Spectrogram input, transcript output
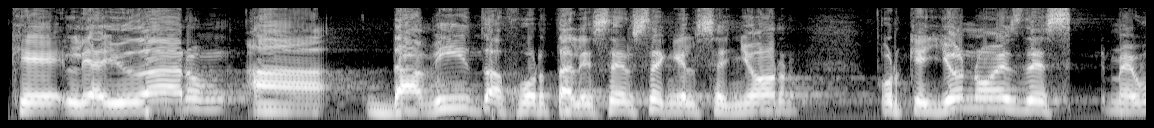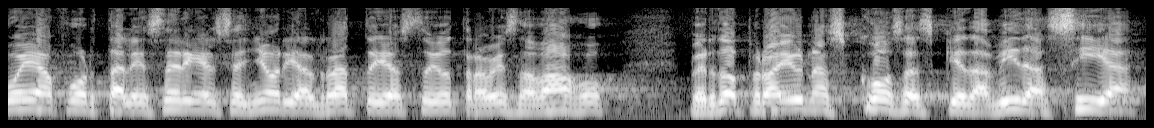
que le ayudaron a David a fortalecerse en el Señor, porque yo no es decir me voy a fortalecer en el Señor y al rato ya estoy otra vez abajo, ¿verdad? Pero hay unas cosas que David hacía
